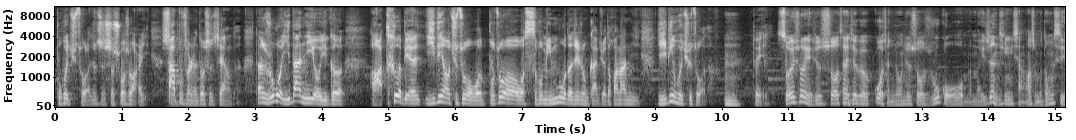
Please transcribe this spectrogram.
不会去做了，就只是说说而已。大部分人都是这样的。但是如果一旦你有一个啊，特别一定要去做，我不做我死不瞑目的这种感觉的话，那你一定会去做的。嗯，对。所以说，也就是说，在这个过程中，就是说，如果我们没认清想要什么东西，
